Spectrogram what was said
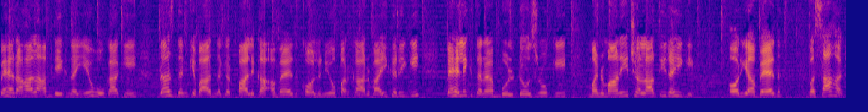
बहरहाल, अब देखना ये होगा कि 10 दिन के बाद नगर पालिका अवैध कॉलोनियों पर कार्रवाई करेगी। पहले की तरह बुलडोजरों की मनमानी चलाती रहेगी और यह अवैध बसाहट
